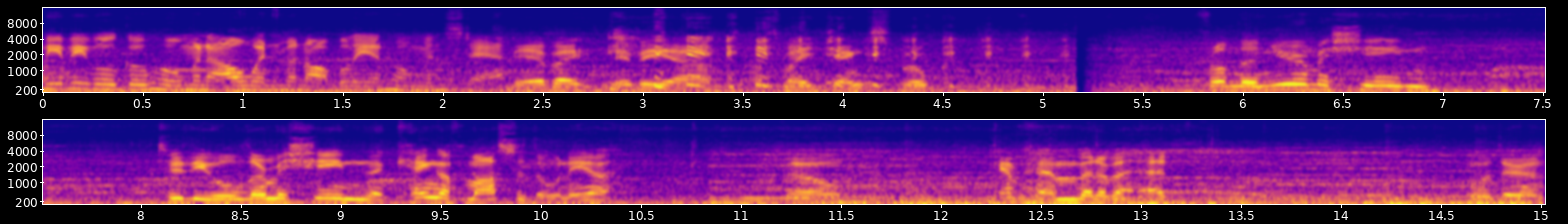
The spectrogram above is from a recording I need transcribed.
maybe we'll go home and I'll win Monopoly at home instead. Maybe, maybe, yeah. that's my jinx broke. From the newer machine to the older machine, the King of Macedonia. So, give him a bit of a hit. What are we're doing?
